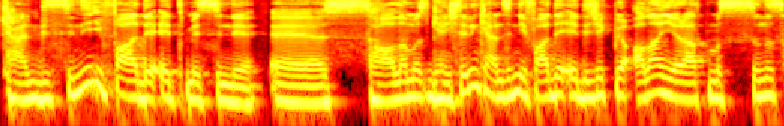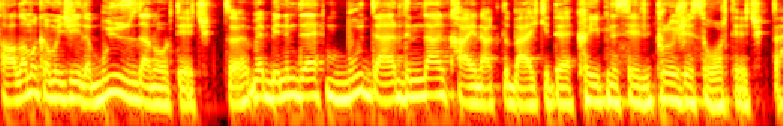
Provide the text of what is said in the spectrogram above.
kendisini ifade etmesini e, sağlaması, gençlerin kendisini ifade edecek bir alan yaratmasını sağlamak amacıyla bu yüzden ortaya çıktı ve benim de bu derdimden kaynaklı belki de Kayıp Nesil projesi ortaya çıktı.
